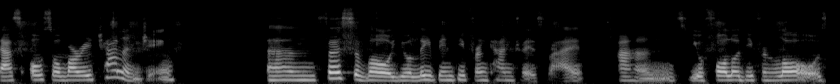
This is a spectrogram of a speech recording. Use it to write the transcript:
that's also very challenging. Um, first of all, you live in different countries, right? and you follow different laws.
